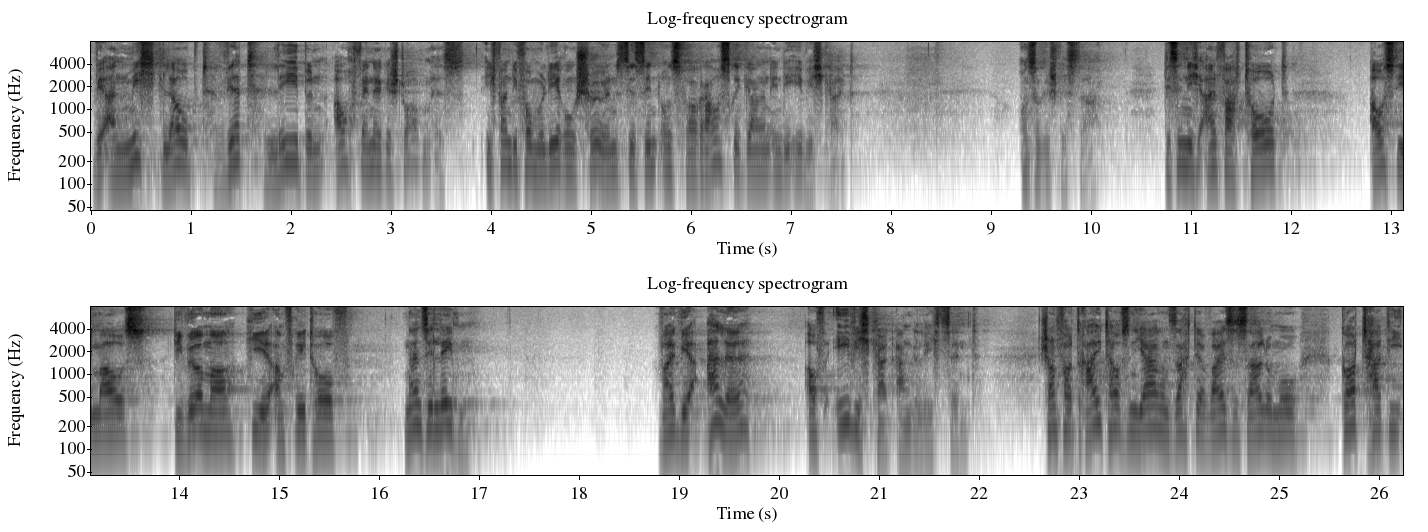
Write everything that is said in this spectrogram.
Wer an mich glaubt, wird leben, auch wenn er gestorben ist. Ich fand die Formulierung schön, sie sind uns vorausgegangen in die Ewigkeit. Unsere Geschwister. Die sind nicht einfach tot, aus die Maus, die Würmer hier am Friedhof. Nein, sie leben. Weil wir alle auf Ewigkeit angelegt sind. Schon vor 3000 Jahren sagt der weise Salomo, Gott hat die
